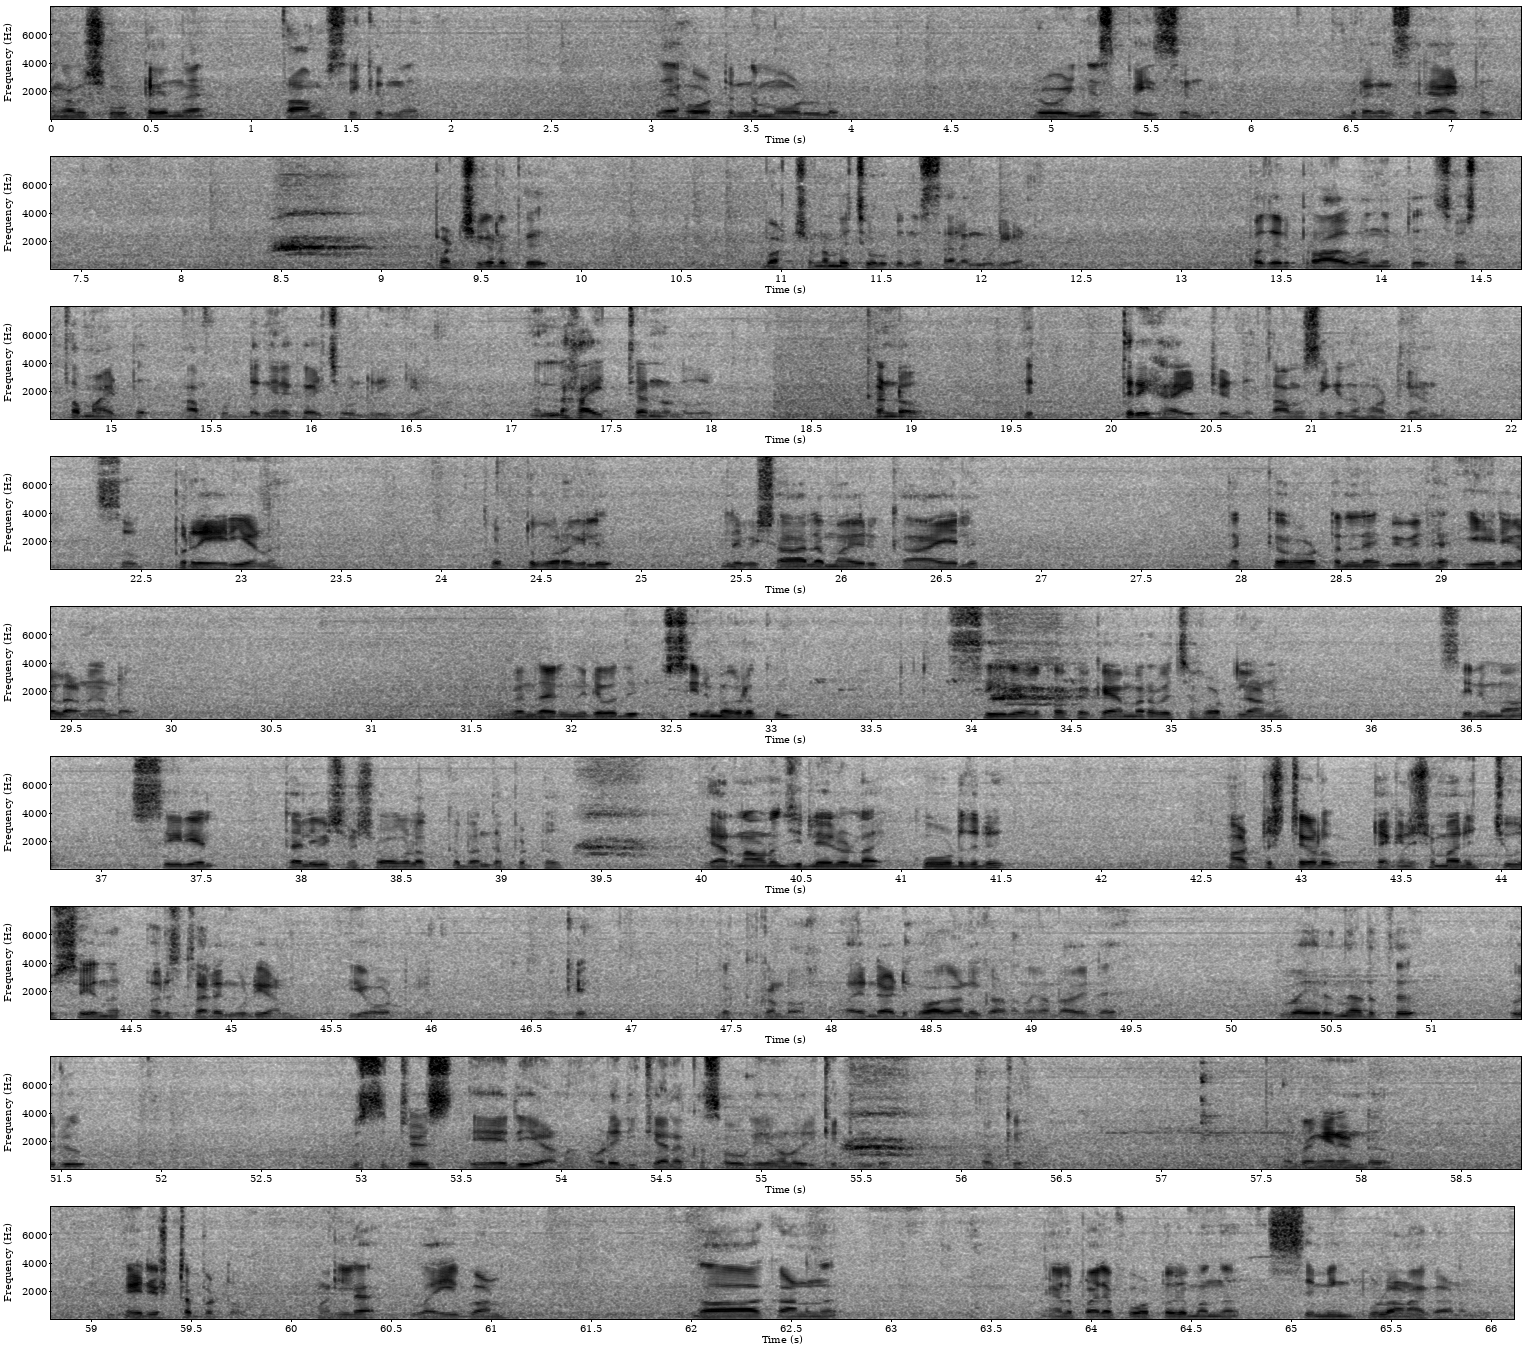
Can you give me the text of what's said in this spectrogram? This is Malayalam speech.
ഞങ്ങൾ ഷൂട്ട് ചെയ്യുന്ന താമസിക്കുന്ന ഹോട്ടലിന്റെ മുകളിൽ ഒരു ഒഴിഞ്ഞ സ്പേസ് ഉണ്ട്. ഇവിടെ അങ്ങനെ സ്ഥിരമായിട്ട് പക്ഷികൾക്ക് ഭക്ഷണം വെച്ച് കൊടുക്കുന്ന സ്ഥലം കൂടിയാണ്. അപ്പോൾ അതൊരു പ്രാവ് വന്നിട്ട് സ്വസ്ഥമായിട്ട് ആ ഫുഡ് ഇങ്ങനെ കഴിച്ചുകൊണ്ടിരിക്കുകയാണ്. നല്ല ഹൈറ്റാണ് ഉള്ളത് കണ്ടോ? ഇത്രയും ഹൈറ്റ് ഉണ്ട്. താമസിക്കുന്ന ഹോട്ടൽ കണ്ടോ? സൂപ്പർ ഏരിയയാണ് തൊട്ടുപുറകിൽ നല്ല വിശാലമായൊരു കായൽ ഇതൊക്കെ ഹോട്ടലിലെ വിവിധ ഏരിയകളാണ് കണ്ടോ? അപ്പോൾ എന്തായാലും നിരവധി സിനിമകൾക്കും സീരിയലുകൾക്കൊക്കെ ക്യാമറ വെച്ച ഹോട്ടലാണ്. സിനിമ സീരിയൽ ടെലിവിഷൻ ഷോകളൊക്കെ ബന്ധപ്പെട്ട് എറണാകുളം ജില്ലയിലുള്ള കൂടുതൽ ആർട്ടിസ്റ്റുകളും ടെക്നീഷ്യന്മാരും ചൂസ് ചെയ്യുന്ന ഒരു സ്ഥലം കൂടിയാണ് ഈ ഹോട്ടൽ ഓക്കെ? ഇതൊക്കെ കണ്ടോ? അതിന്റെ അടിഭാഗമാണ് ഈ കാണുന്നത് കണ്ടോ? അതിന്റെ വരുന്നിടത്ത് ഒരു വിസിറ്റേഴ്സ് ഏരിയയാണ്. അവിടെ ഇരിക്കാനൊക്കെ സൗകര്യങ്ങൾ ഒരുക്കിയിട്ടുണ്ട്. ഓക്കെ? അപ്പോൾ എങ്ങനെയുണ്ട്? നേരി ഇഷ്ടപ്പെട്ടു? നല്ല വൈബാണ് ഇതാ കാണുന്നത്. ഞങ്ങൾ പല ഫോട്ടോയിലും വന്ന് സ്വിമ്മിംഗ് പൂളാണ് കാണുന്നത്.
